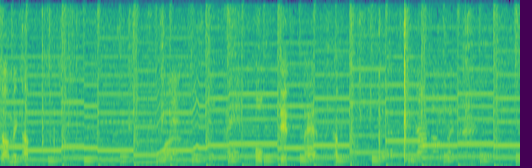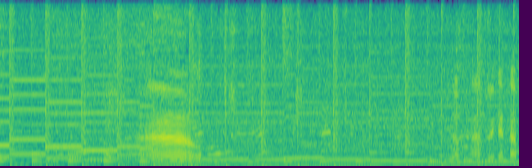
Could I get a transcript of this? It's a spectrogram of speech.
ชอบไหมครับว้าวหกเจ็ดแปดครับดูหน้าห้องก่อนนะอ้าวลำธารด้วยนะครับ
